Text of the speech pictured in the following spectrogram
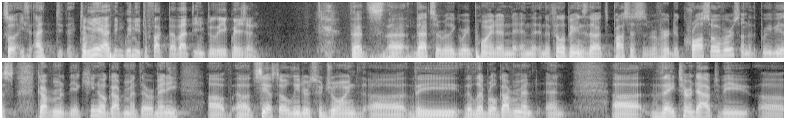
So to me, I think we need to factor that into the equation. That's, uh, that's a really great point. And in the, in the Philippines, that process is referred to crossovers. Under the previous government, the Aquino government, there were many uh, uh, CSO leaders who joined uh, the, the liberal government, and uh, they turned out to be uh,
